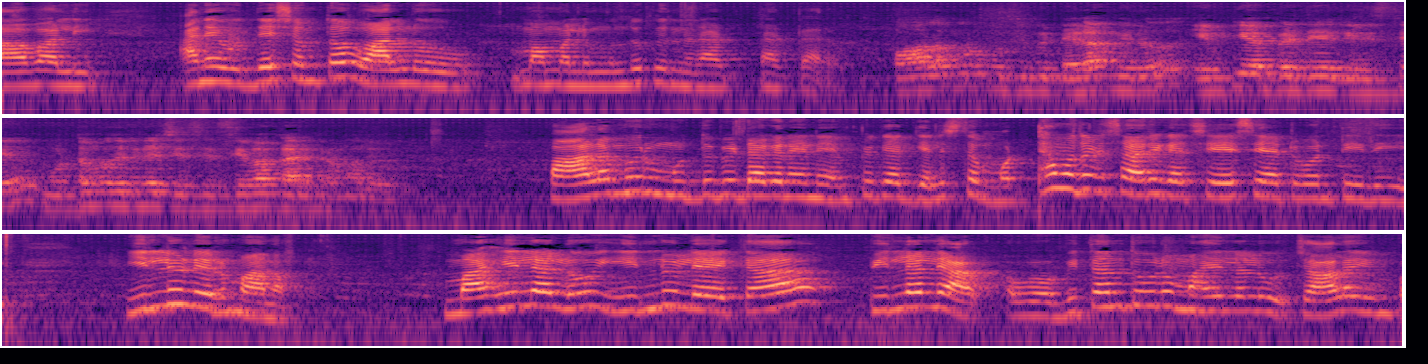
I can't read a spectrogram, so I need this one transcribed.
కావాలి అనే ఉద్దేశంతో వాళ్ళు మమ్మల్ని ముందుకు నడిపారు. పాలమూరు ముద్దుబిడ్డగా మీరు ఎంపీ అభ్యర్థిగా గెలిస్తే మొట్టమొదటిగా చేసే సేవా కార్యక్రమాలు పాలమూరు ముద్దుబిడ్డగా నేను ఎంపిక గెలిస్తే మొట్టమొదటిసారిగా చేసేటువంటిది ఇల్లు నిర్మాణం. మహిళలు ఇల్లు లేక పిల్లలు వితంతువులు మహిళలు చాలా ఇంప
